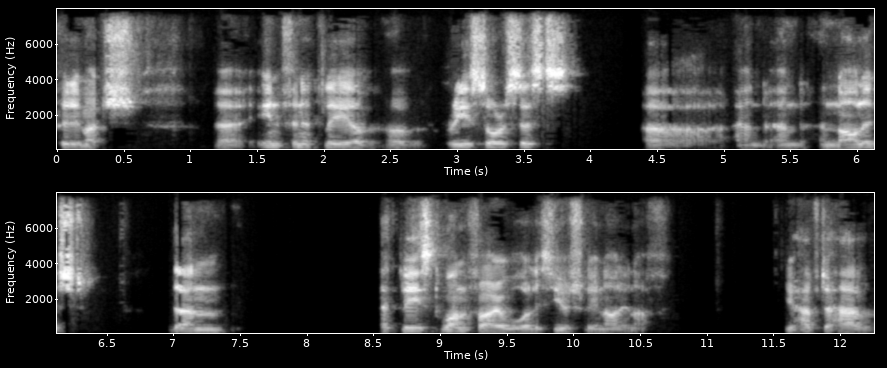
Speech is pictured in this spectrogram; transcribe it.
pretty much uh, infinitely of, of resources uh, and, and, and knowledge, then at least one firewall is usually not enough. You have to have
